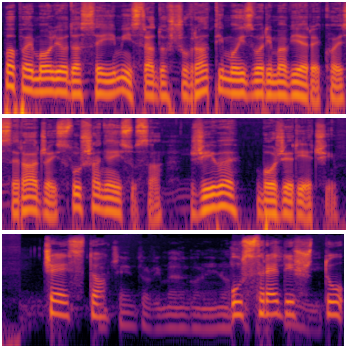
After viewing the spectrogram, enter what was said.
Papa je molio da se i mi s radošću vratimo izvorima vjere koje se rađa iz slušanja Isusa, žive Božje riječi. Često u središtu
